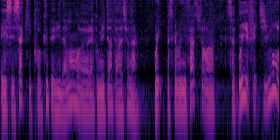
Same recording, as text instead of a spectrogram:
Et c'est ça qui préoccupe évidemment euh, la communauté internationale. Oui, Pascal Boniface, sur Oui, effectivement,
